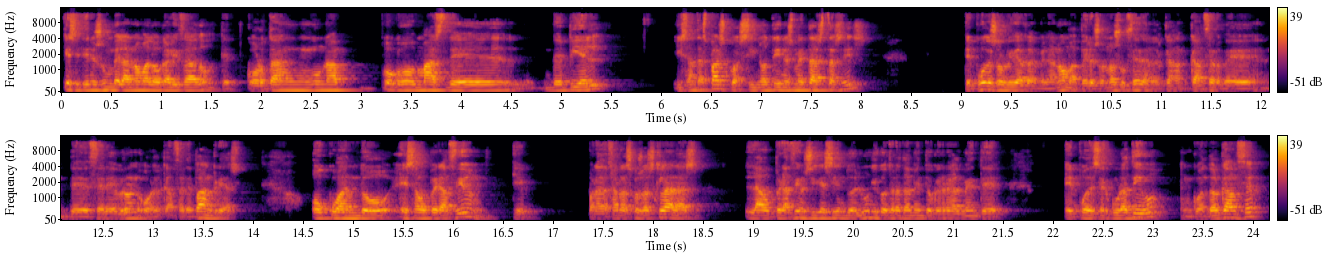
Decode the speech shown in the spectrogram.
que si tienes un melanoma localizado, te cortan un poco más de, piel y Santas Pascuas. Si no tienes metástasis, te puedes olvidar del melanoma, pero eso no sucede en el cáncer de, cerebro o en el cáncer de páncreas. O cuando esa operación, que para dejar las cosas claras, la operación sigue siendo el único tratamiento que realmente eh, puede ser curativo en cuanto al cáncer.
